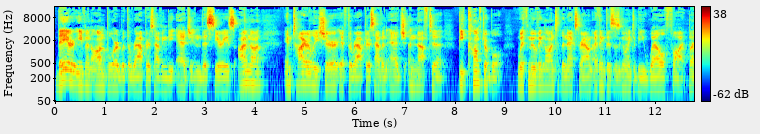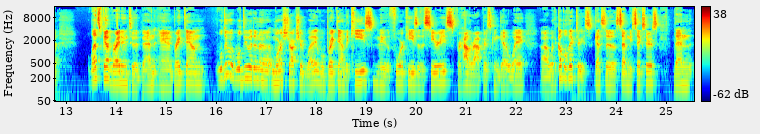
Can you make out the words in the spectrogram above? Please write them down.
they are even on board with the Raptors having the edge in this series. I'm not entirely sure if the Raptors have an edge enough to be comfortable with moving on to the next round. I think this is going to be well fought. But let's get right into it, Ben, and break down. We'll do it. We'll do it in a more structured way. We'll break down the keys, maybe the four keys of the series for how the Raptors can get away uh, with a couple victories against the 76ers. Then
